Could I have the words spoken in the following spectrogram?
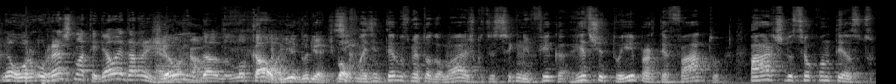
Não, o, o, resto do material é da região, é local. Da, do local ali do Oriente. Bom, Sim, mas em termos metodológicos, isso significa restituir para o artefato parte do seu contexto.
